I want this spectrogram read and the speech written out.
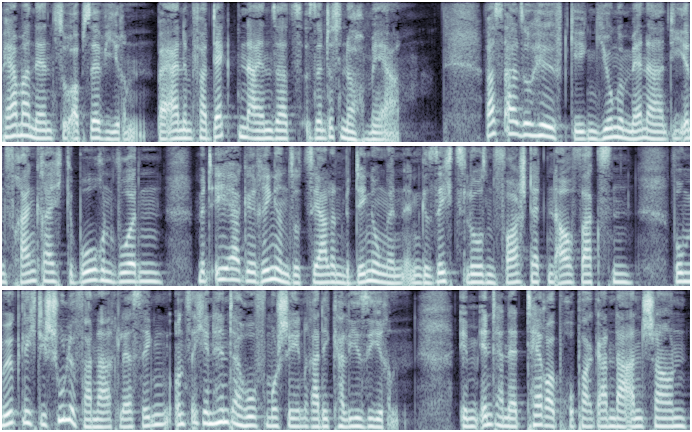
permanent zu observieren. Bei einem verdeckten Einsatz sind es noch mehr. Was also hilft gegen junge Männer, die in Frankreich geboren wurden, mit eher geringen sozialen Bedingungen in gesichtslosen Vorstädten aufwachsen, womöglich die Schule vernachlässigen und sich in Hinterhofmoscheen radikalisieren, im Internet Terrorpropaganda anschauen,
